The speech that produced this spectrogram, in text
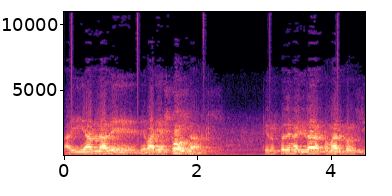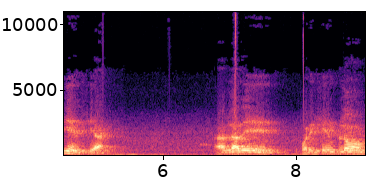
ahí habla de, de varias cosas que nos pueden ayudar a tomar conciencia. Habla de, por ejemplo,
